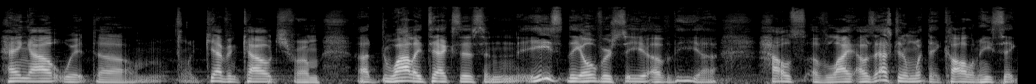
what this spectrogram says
hang out with um, Kevin Couch from uh, Wylie, Texas, and he's the overseer of the uh, House of Light. I was asking him what they call him. He said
